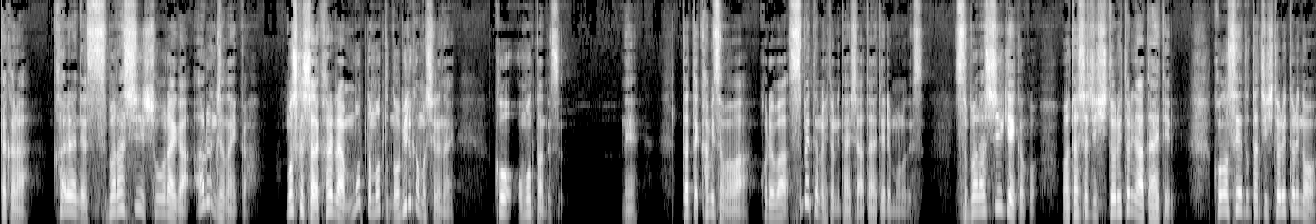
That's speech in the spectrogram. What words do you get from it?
だから彼らには素晴らしい将来があるんじゃないか。もしかしたら彼らはもっともっと伸びるかもしれない。こう思ったんです、ね、だって神様はこれは全ての人に対して与えているものです。素晴らしい計画を私たち一人一人に与えている。この生徒たち一人一人の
